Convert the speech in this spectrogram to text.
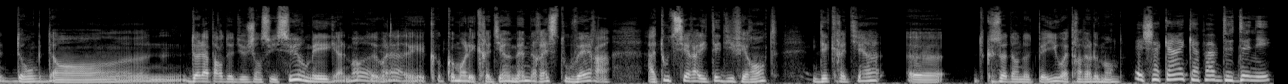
donc dans de la part de Dieu, j'en suis sûr, mais également voilà comment les chrétiens eux-mêmes restent ouverts à, à, toutes ces réalités différentes des chrétiens, que ce soit dans notre pays ou à travers le monde. Et chacun est capable de donner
